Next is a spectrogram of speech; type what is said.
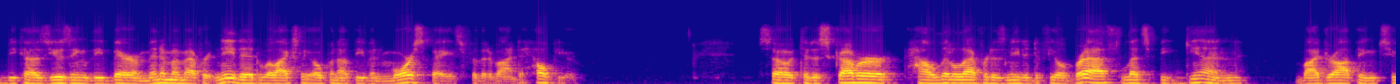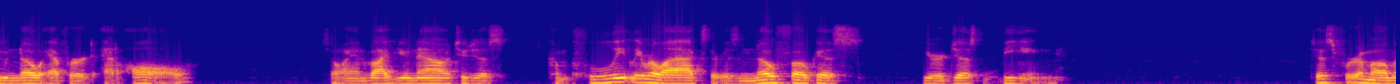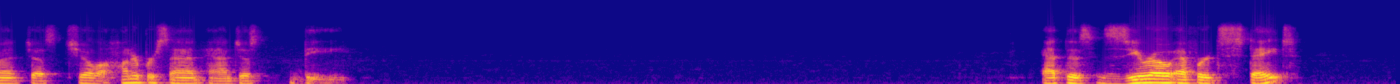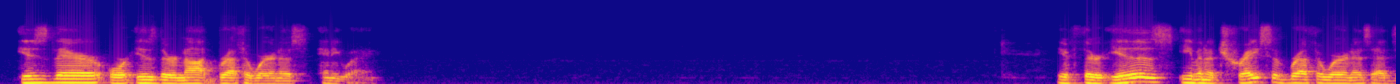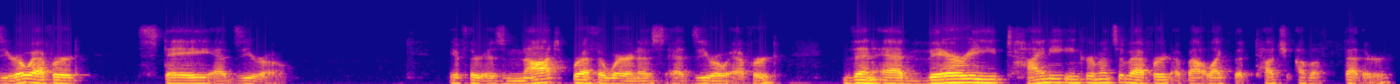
Because using the bare minimum effort needed will actually open up even more space for the divine to help you. So, to discover how little effort is needed to feel breath, let's begin by dropping to no effort at all. So, I invite you now to just completely relax. There is no focus. You're just being. Just for a moment, just chill 100% and just be. At this zero effort state, is there or is there not breath awareness anyway? If there is even a trace of breath awareness at zero effort, stay at zero. If there is not breath awareness at zero effort, then add very tiny increments of effort, about like the touch of a feather.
